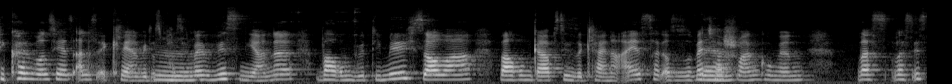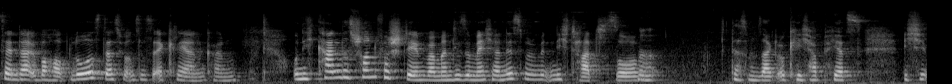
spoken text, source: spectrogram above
die können wir uns ja jetzt alles erklären, wie das Mhm. passiert. Weil wir wissen ja, ne, warum wird die Milch sauer, warum gab es diese kleine Eiszeit, also so Wetterschwankungen. Was, was ist denn da überhaupt los, dass wir uns das erklären können? Und ich kann das schon verstehen, weil man diese Mechanismen mit nicht hat. So. Ja. dass man sagt, okay, ich habe jetzt, ich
